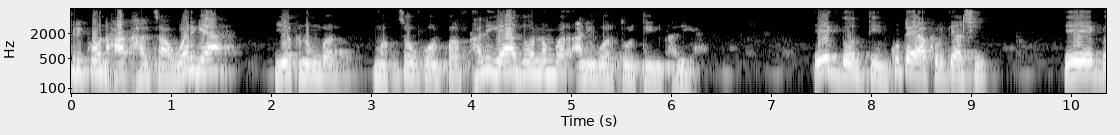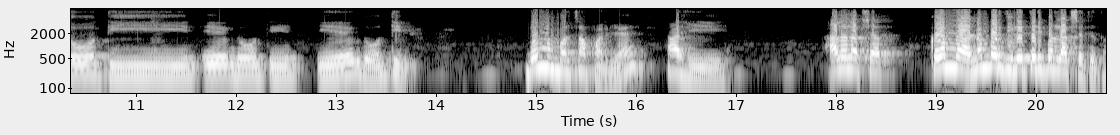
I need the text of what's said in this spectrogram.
त्रिकोण हा खालचा वर घ्या. एक नंबर. मग चौकोन परत खाली घ्या. दोन नंबर आणि वर्तुळ तीन खाली घ्या. एक दोन तीन. कुठे आहे आकृती अशी? एक दोन तीन. एक दोन तीन. एक दोन तीन. दोन नंबरचा पर्याय आहे. आलं लक्षात? क्रम नंबर दिले तरी पण लक्षात येतं.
